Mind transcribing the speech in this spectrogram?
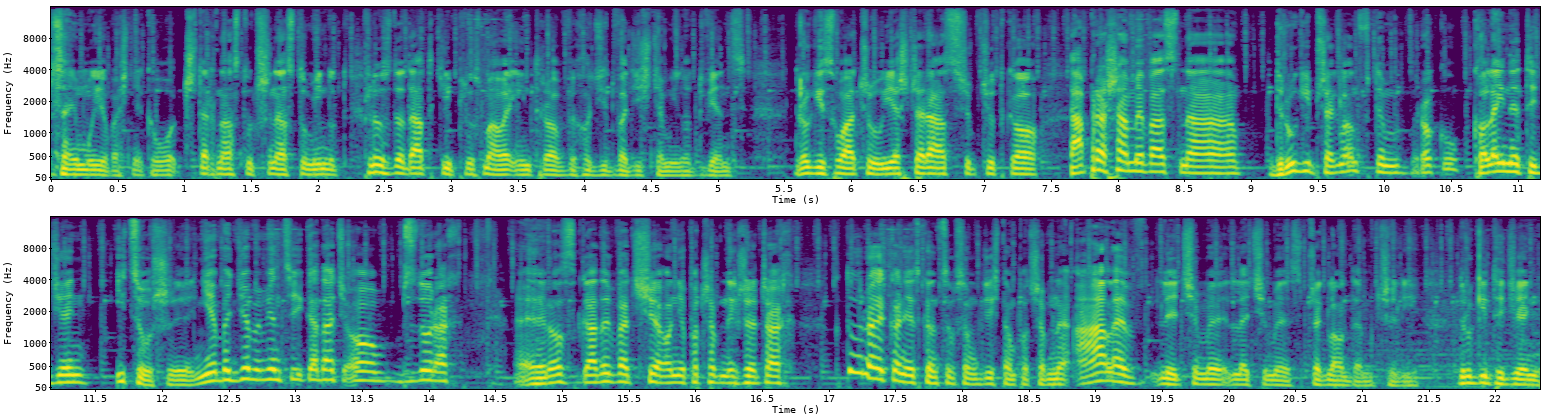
zajmuje właśnie około 14-13 minut, plus dodatki, plus małe intro, wychodzi 20 minut, więc drogi słuchaczu, jeszcze raz szybciutko zapraszamy Was na drugi przegląd w tym roku, kolejny tydzień i cóż, nie będziemy więcej gadać o bzdurach, rozgadywać się o niepotrzebnych rzeczach, które koniec końców są gdzieś tam potrzebne, ale lecimy, lecimy z przeglądem, czyli drugi tydzień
